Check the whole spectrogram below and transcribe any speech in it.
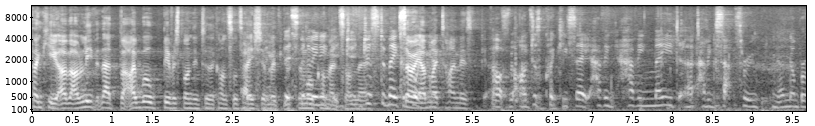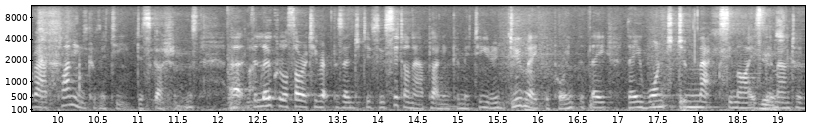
thank you. I'll, I'll leave it that, but I will be responding to the consultation with, with But- some but I more mean, comments on there. just to make a Sorry, point- uh, my time is... I'll, I'll just quickly say, having having made, uh, having sat through you know, a number of our planning committee discussions, uh, the local authority representatives who sit on our planning committee you know, do make the point that they, they want to maximise yes. the amount of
